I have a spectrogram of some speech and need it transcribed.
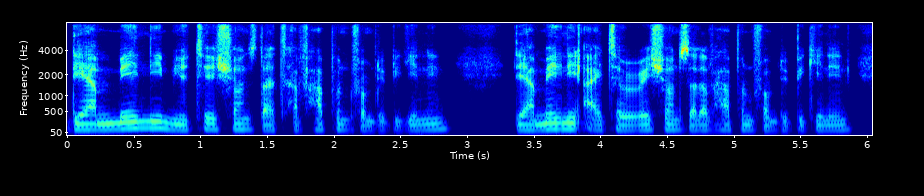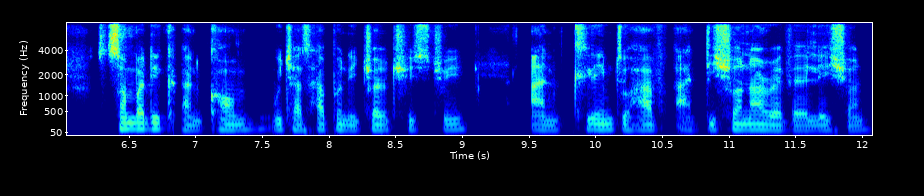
There are many mutations that have happened from the beginning. There are many iterations that have happened from the beginning. Somebody can come, which has happened in church history, and claim to have additional revelation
